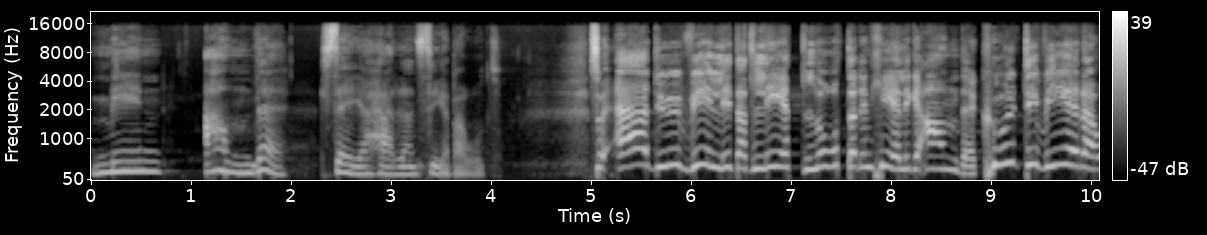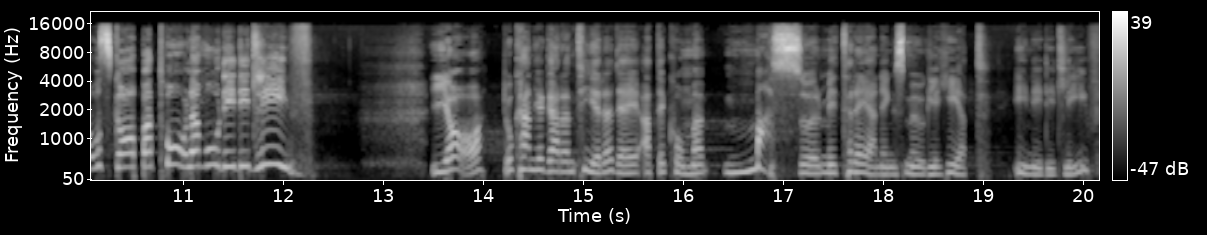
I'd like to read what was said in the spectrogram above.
min ande, säger Herren Sebaot. Så är du villig att let, låta den helige Ande kultivera och skapa tålamod i ditt liv, ja, då kan jag garantera dig att det kommer massor med träningsmöjlighet in i ditt liv.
